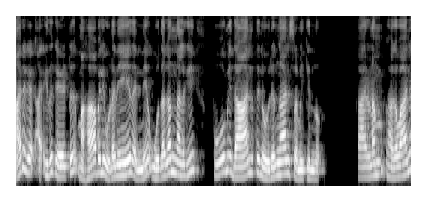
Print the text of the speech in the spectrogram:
ആര് ഇത് കേട്ട് മഹാബലി ഉടനെ തന്നെ ഉദകം നൽകി ഭൂമി ദാനത്തിന് ഒരുങ്ങാൻ ശ്രമിക്കുന്നു. കാരണം ഭഗവാന്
